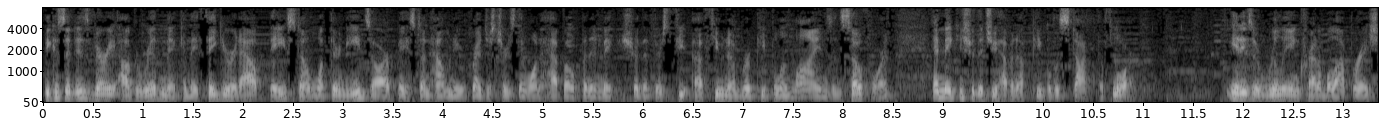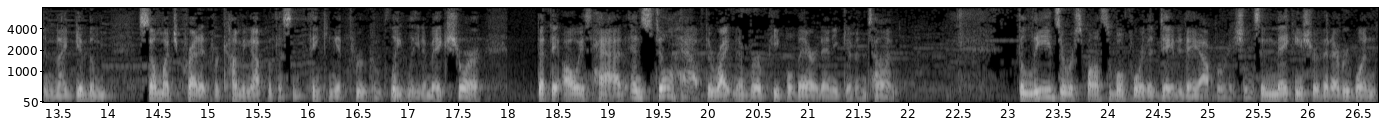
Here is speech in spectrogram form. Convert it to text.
Because it is very algorithmic and they figure it out based on what their needs are, based on how many registers they want to have open, and making sure that there's a few number of people in lines and so forth, and making sure that you have enough people to stock the floor. It is a really incredible operation, and I give them so much credit for coming up with this and thinking it through completely to make sure that they always had and still have the right number of people there at any given time. The leads are responsible for the day to day operations and making sure that everyone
